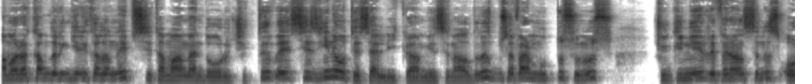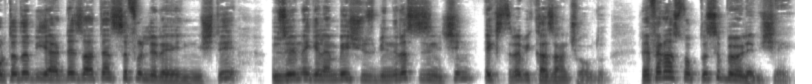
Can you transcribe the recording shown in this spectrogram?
Ama rakamların geri kalanın hepsi tamamen doğru çıktı ve siz yine o teselli ikramiyesini aldınız. Bu sefer mutlusunuz. Çünkü niye referansınız ortada bir yerde zaten 0 liraya inmişti. Üzerine gelen 500 bin lira sizin için ekstra bir kazanç oldu. Referans noktası böyle bir şey.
